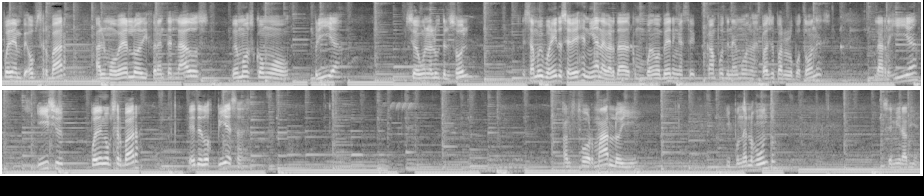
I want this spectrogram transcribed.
pueden observar al moverlo a diferentes lados, vemos como brilla según la luz del sol. Está muy bonito, se ve genial la verdad. Como podemos ver en este campo tenemos los espacios para los botones, la rejilla y si pueden observar es de dos piezas. Al formarlo y, y ponerlo junto se mira bien.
